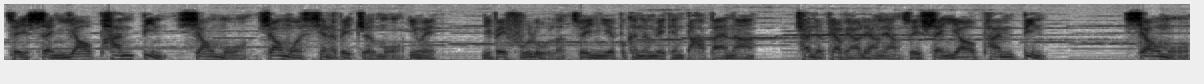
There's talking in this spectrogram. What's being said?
所以沈腰潘鬓消磨，消磨现在被折磨，因为你被俘虏了，所以你也不可能每天打扮啊，穿得漂漂亮亮，所以沈腰潘鬓消磨。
